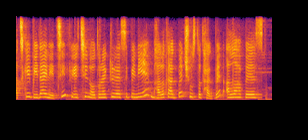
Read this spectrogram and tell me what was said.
আজকে বিদায় নিচ্ছি। ফিরছি নতুন একটি রেসিপি নিয়ে। ভালো থাকবেন, সুস্থ থাকবেন। আল্লাহ হাফেজ।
